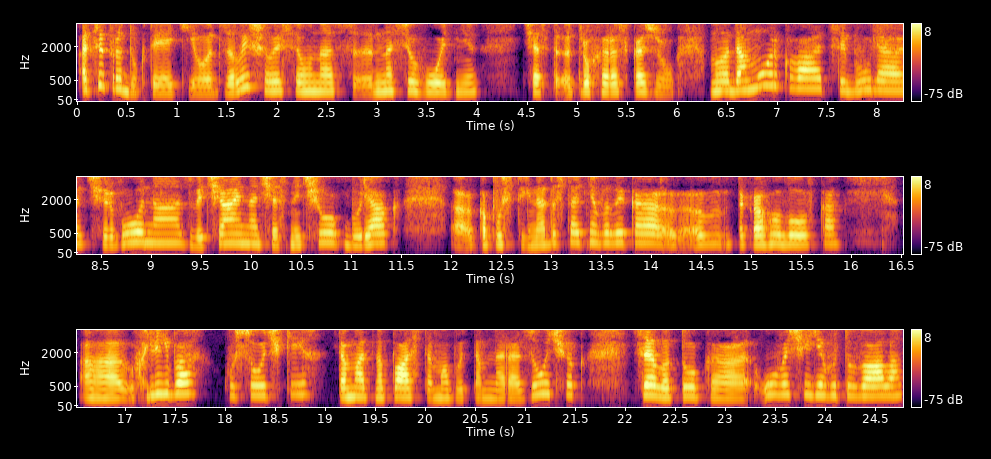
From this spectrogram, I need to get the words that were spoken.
А це продукти, які от залишилися у нас е, на сьогодні. Зараз трохи розкажу. Молода морква, цибуля червона, звичайна, чесничок, буряк, капустина достатньо велика е, така головка, хліба, кусочки, томатна паста, мабуть, там на разочок. Це лоток е, овочі я готувала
